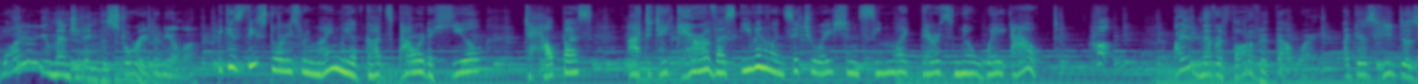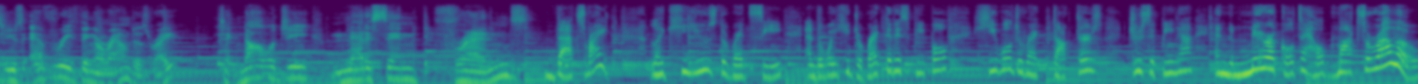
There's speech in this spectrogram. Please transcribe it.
Why are you mentioning this story, Daniela? Because these stories remind me of God's power to heal, to help us, uh, to take care of us, even when situations seem like there is no way out. Huh. I had never thought of it that way. I guess he does use everything around us, right? Technology, medicine, friends. That's right. Like he used the Red Sea and the way he directed his people, he will direct doctors, Giuseppina, and a miracle to help Mozzarella.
